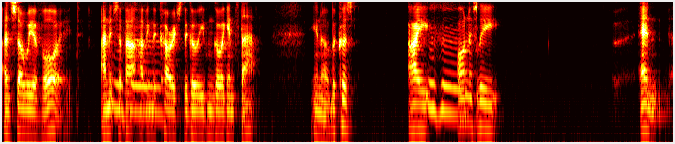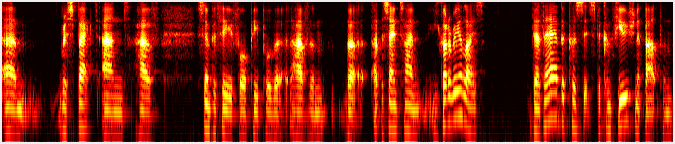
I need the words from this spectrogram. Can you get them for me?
And so we avoid, and it's about having the mm-hmm. courage to go even go against that, you know, because I mm-hmm. honestly and um, respect and have sympathy for people that have them, but at the same time, you've got to realize they're there because it's the confusion about them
